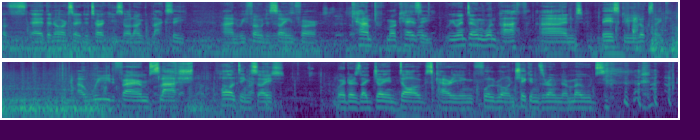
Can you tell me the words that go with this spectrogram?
of uh, the north side of Turkey, so along the Black Sea, and we found a sign for Camp Marchesi. We went down one path, and basically it looks like a weed farm slash halting site where there's like giant dogs carrying full blown chickens around their mouths.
